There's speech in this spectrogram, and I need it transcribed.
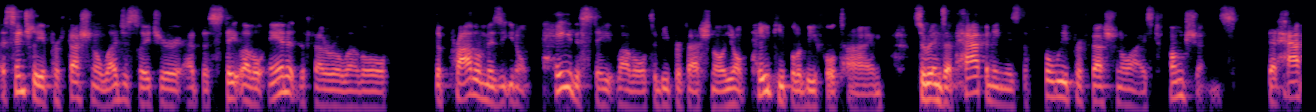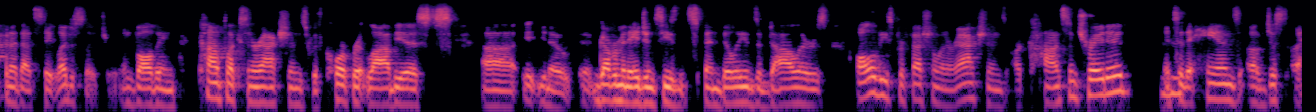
essentially a professional legislature at the state level and at the federal level the problem is that you don't pay the state level to be professional. You don't pay people to be full time. So what ends up happening is the fully professionalized functions that happen at that state legislature involving complex interactions with corporate lobbyists, uh, you know, government agencies that spend billions of dollars. All of these professional interactions are concentrated mm-hmm. into the hands of just a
